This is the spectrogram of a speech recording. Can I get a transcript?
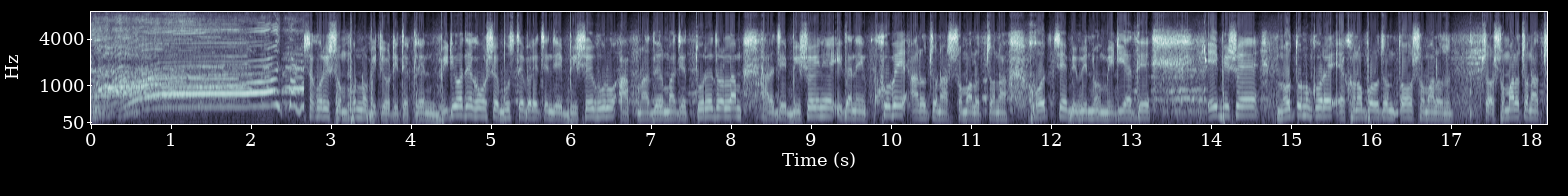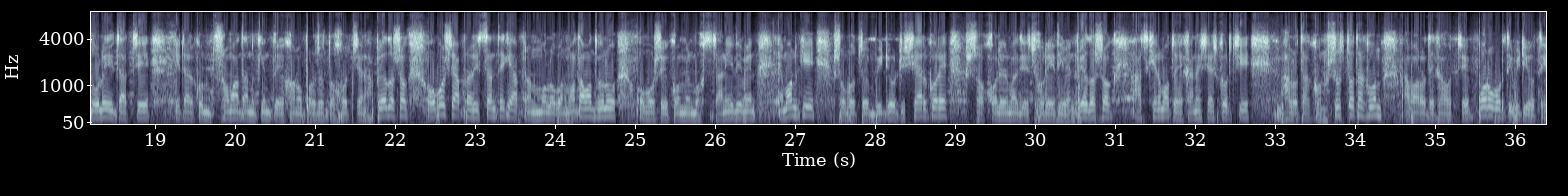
আশা করি সম্পূর্ণ ভিডিওটি দেখলেন। ভিডিও দেখে অবশ্যই বুঝতে পেরেছেন যে বিষয়গুলো আপনাদের মাঝে তুলে ধরলাম আর যে বিষয় নিয়ে ইদানিং খুবই আলোচনা, সমালোচনা হচ্ছে বিভিন্ন মিডিয়াতে। এই বিষয়ে নতুন করে এখনও পর্যন্ত সমালোচনা সমালোচনা চলেই যাচ্ছে। এটার কোন সমাধান কিন্তু এখনও পর্যন্ত হচ্ছে না। প্রিয় দর্শক, অবশ্যই আপনার স্থান থেকে আপনার মূল্যবান মতামতগুলো অবশ্যই কমেন্ট বক্সে জানিয়ে দেবেন। এমনকি সর্বোচ্চ ভিডিওটি শেয়ার করে সকলের মাঝে ছড়িয়ে দিবেন। প্রিয় দর্শক, আজকের মতো এখানে শেষ করছি। ভালো থাকুন সুস্থ থাকুন। আবারও দেখা হচ্ছে পরবর্তী ভিডিওতে।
